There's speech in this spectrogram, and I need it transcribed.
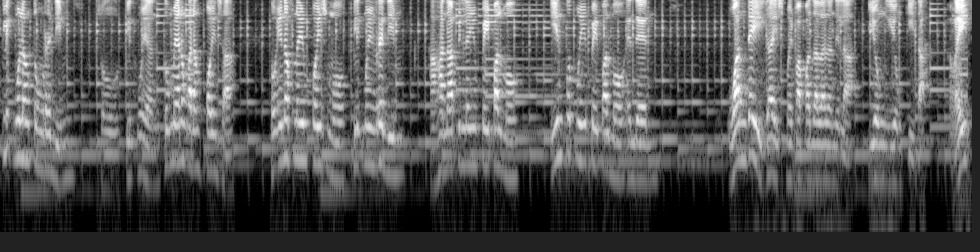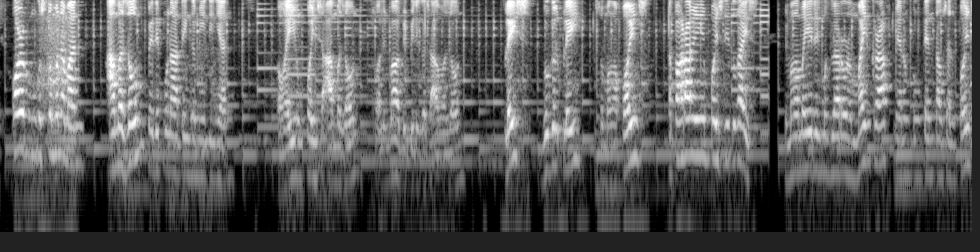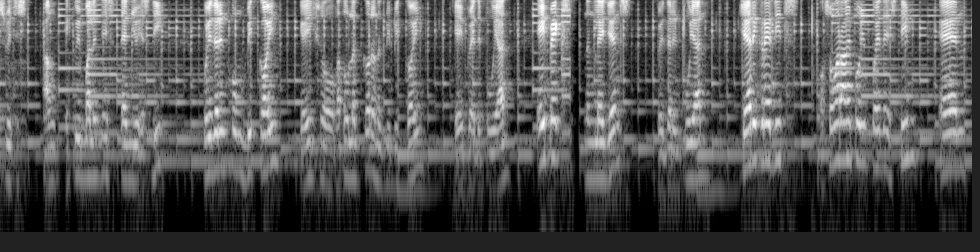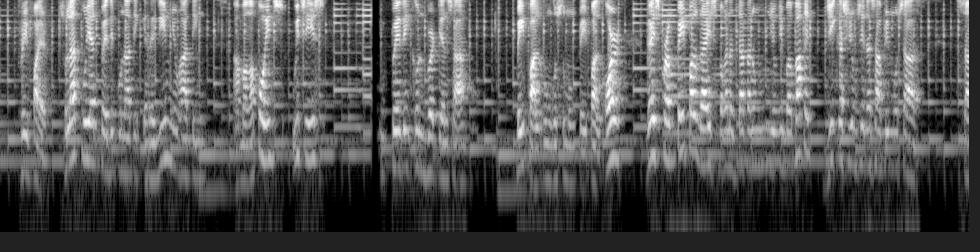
click mo lang tong redeem. So, click mo yan. Kung meron ka ng points ha, kung enough na yung points mo, click mo yung redeem, hahanapin lang yung PayPal mo, input mo yung PayPal mo, and then, one day, guys, may papadala na nila yung, yung kita. Okay? Or kung gusto mo naman, Amazon, pwede po natin gamitin yan. Okay, yung points sa Amazon. So, halimbawa, bibili ka sa Amazon. Place, Google Play. So, mga points. Napakarami yung points dito, guys. Yung mga mahilig maglaro ng Minecraft, meron pong 10,000 points, which is ang equivalent is 10 USD. Pwede rin pong Bitcoin. Okay, so katulad ko na nagbi-Bitcoin. Okay, pwede po yan. Apex ng Legends. Pwede rin po yan. Cherry Credits. O, so marami po yung pwede. Steam and Free Fire. So lahat po yan pwede po natin i-redeem yung ating uh, mga points which is pwedeng convert yan sa PayPal kung gusto mong PayPal. Or guys, from PayPal guys, baka nagtatanong yung iba, bakit GCash yung sinasabi mo sa sa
